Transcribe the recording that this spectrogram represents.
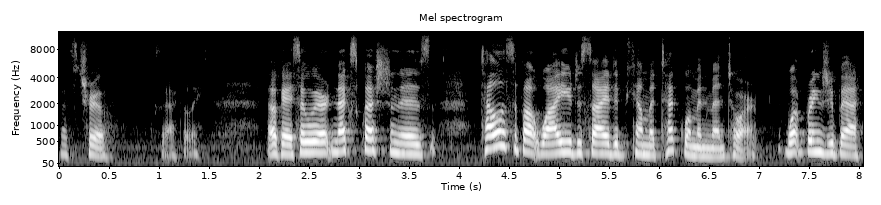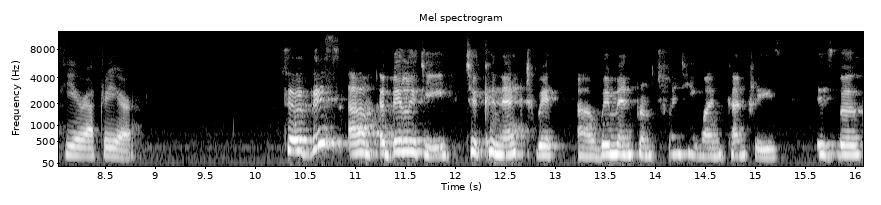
That's true, exactly. Okay, so our next question is, tell us about why you decided to become a Tech Woman mentor. What brings you back year after year? So this um, ability to connect with uh, women from 21 countries is both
